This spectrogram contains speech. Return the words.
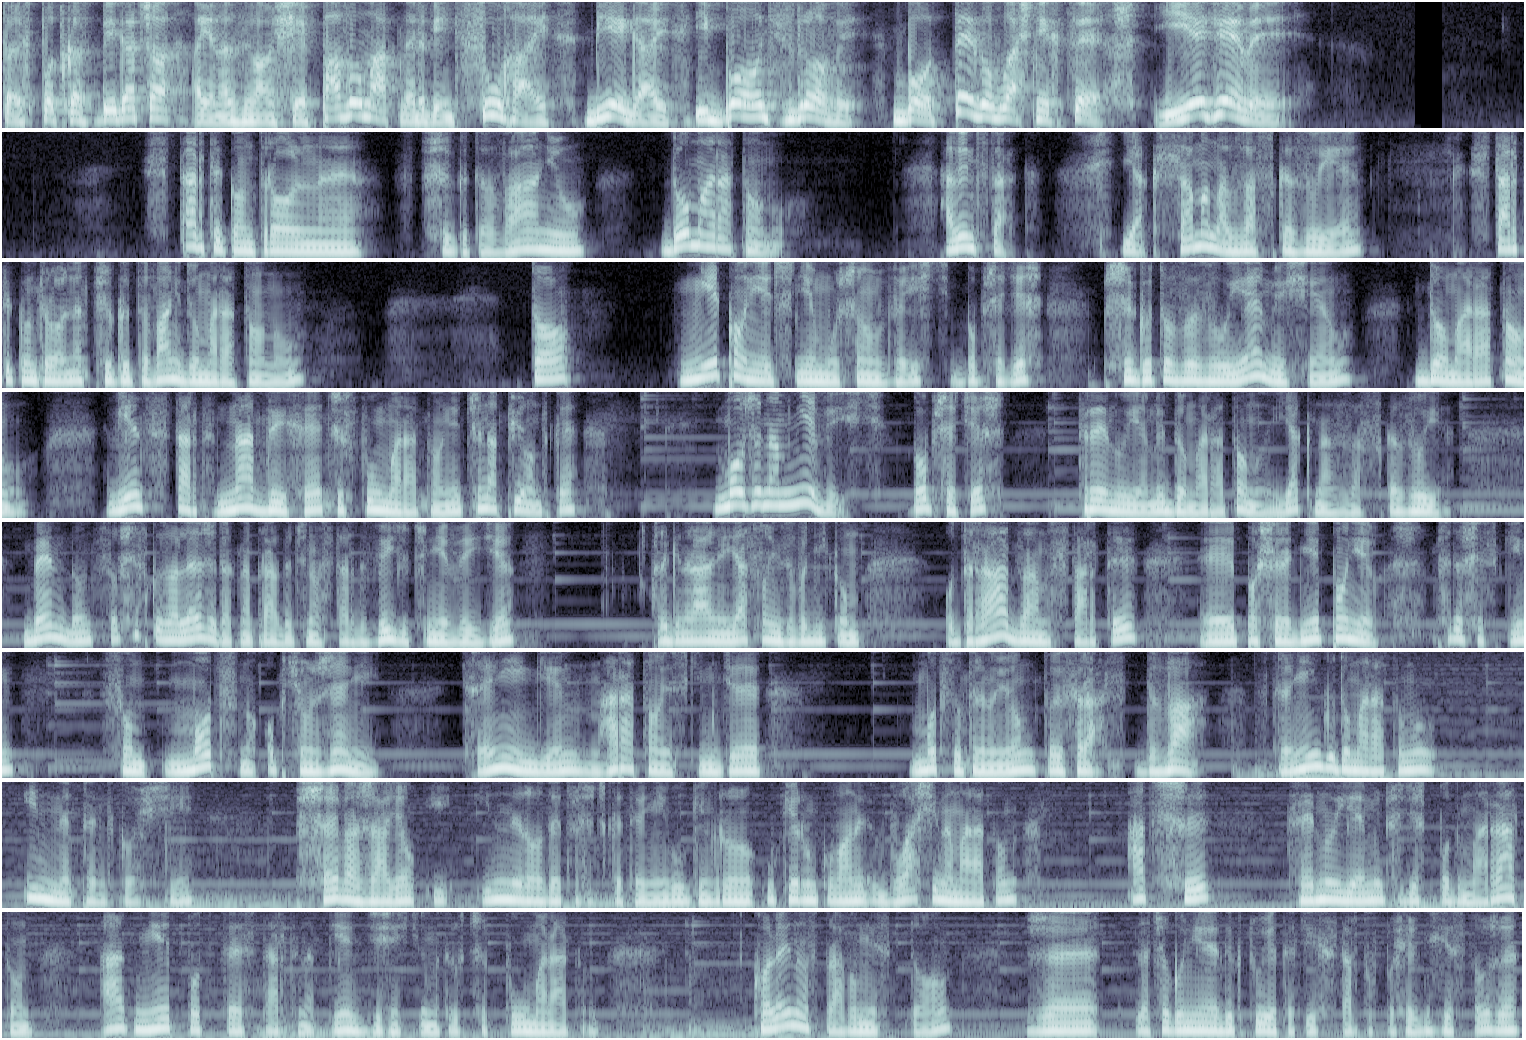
To jest podcast biegacza, a ja nazywam się Paweł Matner, więc słuchaj, biegaj i bądź zdrowy, bo tego właśnie chcesz. Jedziemy! Starty kontrolne w przygotowaniu do maratonu. A więc tak, jak sama nazwa wskazuje, starty kontrolne w przygotowaniu do maratonu to niekoniecznie muszą wyjść, bo przecież przygotowujemy się do maratonu. Więc start na dychę, czy w półmaratonie, czy na piątkę może nam nie wyjść, bo przecież trenujemy do maratonu, jak nazwa wskazuje. Będąc, to wszystko zależy tak naprawdę, czy nam start wyjdzie, czy nie wyjdzie, ale generalnie ja swoim zawodnikom odradzam starty e, pośrednie, ponieważ przede wszystkim są mocno obciążeni treningiem maratońskim, gdzie mocno trenują, to jest raz. Dwa, w treningu do maratonu inne prędkości przeważają i inny rodzaj troszeczkę treningu ukierun- ukierunkowany właśnie na maraton. A trzy, trenujemy przecież pod maraton, a nie pod te starty na 5-10 km czy półmaraton. Kolejną sprawą jest to, że dlaczego nie dyktuję takich startów pośrednich, jest to, że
